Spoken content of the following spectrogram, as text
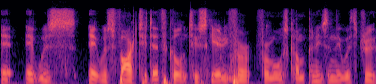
it, it was it was far too difficult and too scary for, for most companies, and they withdrew.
